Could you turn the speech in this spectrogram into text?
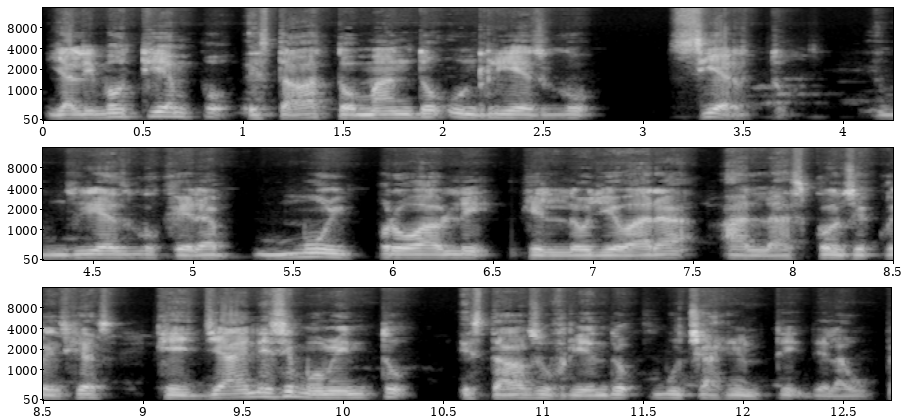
y al mismo tiempo estaba tomando un riesgo cierto, un riesgo que era muy probable que lo llevara a las consecuencias que ya en ese momento estaba sufriendo mucha gente de la UP.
